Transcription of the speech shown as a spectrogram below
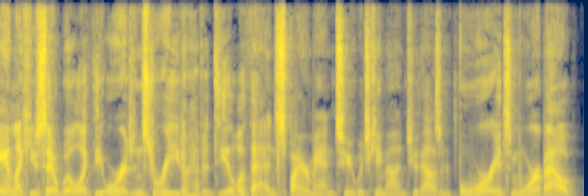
And like you said, Will, like the origin story, you don't have to deal with that in Spider Man 2, which came out in 2004. It's more about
